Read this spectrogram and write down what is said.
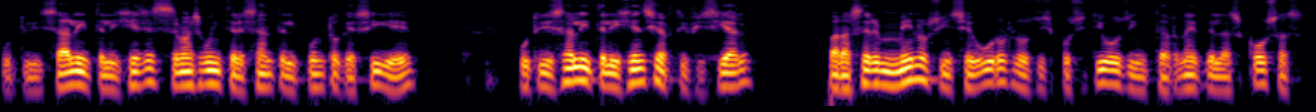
Utilizar la inteligencia, es más muy interesante el punto que sigue, utilizar la inteligencia artificial para hacer menos inseguros los dispositivos de Internet de las cosas.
